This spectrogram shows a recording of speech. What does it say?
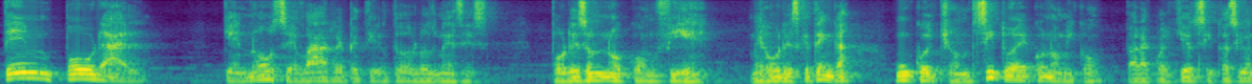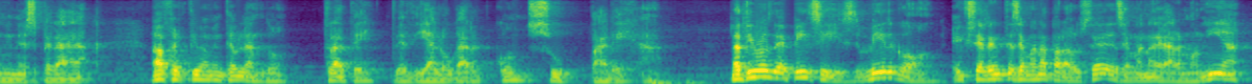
temporal que no se va a repetir todos los meses. Por eso no confíe. Mejor es que tenga un colchoncito económico para cualquier situación inesperada. Afectivamente hablando, trate de dialogar con su pareja. Nativos de Pisces, Virgo, excelente semana para ustedes, semana de armonía,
